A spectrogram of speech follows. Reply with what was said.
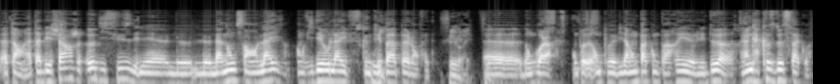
attends, à ta décharge, eux diffusent l'annonce en live, en vidéo live, ce que ne Oui. fait pas Apple en fait. C'est vrai. Euh, donc voilà, on peut, on peut évidemment pas comparer les deux, rien qu'à cause de ça quoi.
